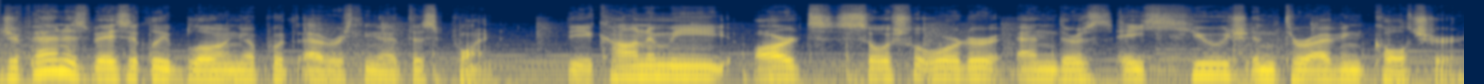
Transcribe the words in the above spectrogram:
Japan is basically blowing up with everything at this point the economy, arts, social order, and there's a huge and thriving culture.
